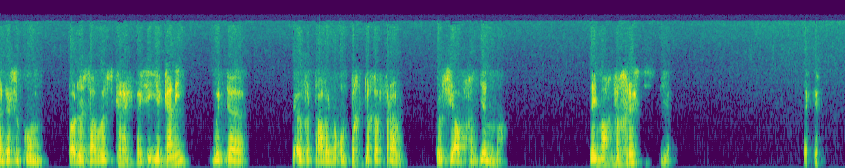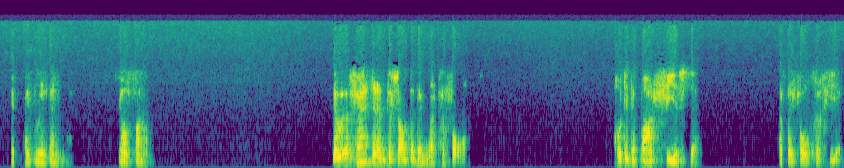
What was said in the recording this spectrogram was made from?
En dis hoekom Paulus daaroor skryf. Hy sê jy kan nie met 'n uh, die ou vertaling 'n ontugtige vrou jouself gaan eenmaak. Jy mag vir Christus wees. Ek het ek hy woon in jou van hom. Nou 'n verder interessante ding wat gevolg. God het 'n paar feeste wat hy volk gegee.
